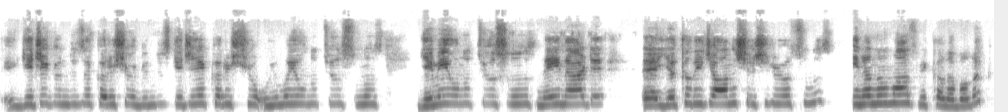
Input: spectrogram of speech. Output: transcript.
e, gece gündüze karışıyor, gündüz geceye karışıyor. Uyumayı unutuyorsunuz, yemeği unutuyorsunuz. Neyi nerede e, yakalayacağını şaşırıyorsunuz. İnanılmaz bir kalabalık.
